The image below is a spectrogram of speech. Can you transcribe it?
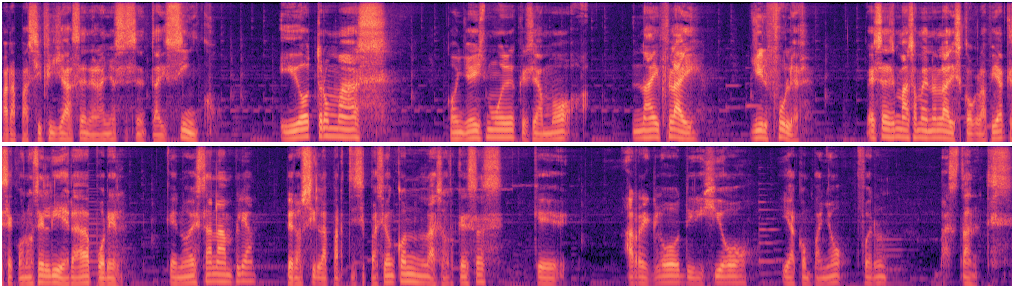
para Pacific Jazz en el año 65 y otro más con James Moody que se llamó Nightfly Jill Fuller. Esa es más o menos la discografía que se conoce liderada por él que no es tan amplia pero sí la participación con las orquestas que arregló, dirigió y acompañó fueron bastantes.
